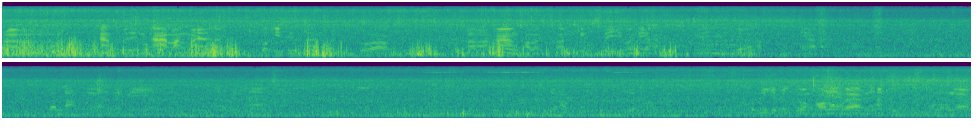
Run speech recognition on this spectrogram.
เอ่อห้างสรรพสินค้ามากมายนะครับ พวกอีซิสันพวกเอ่อห้างพารากอนบิ๊กซีพวกนี้ครับนี่มีเยอะครับนี่ครับ ด้านหลังเนี่ยจะมีเป็นห้างนะครับเยอะครับตรงนี้จะเป็นส่วนของโรงแรมนะฮะของโรงแรม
